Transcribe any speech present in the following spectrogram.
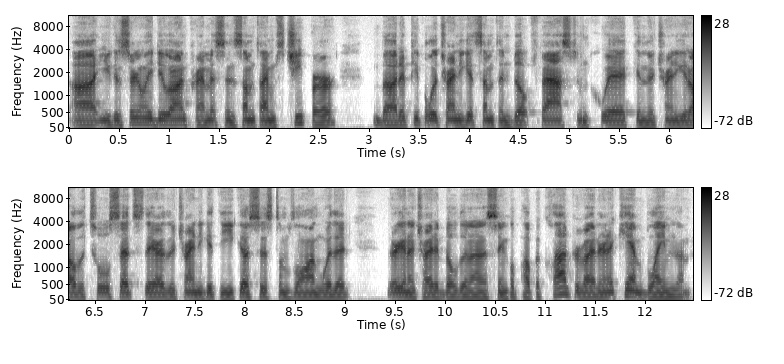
Uh, you can certainly do it on premise and sometimes cheaper. But if people are trying to get something built fast and quick, and they're trying to get all the tool sets there, they're trying to get the ecosystems along with it they're going to try to build it on a single public cloud provider. And I can't blame them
